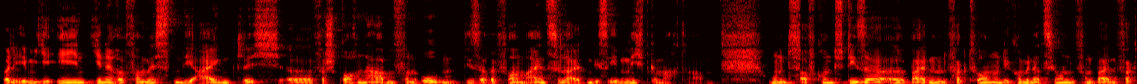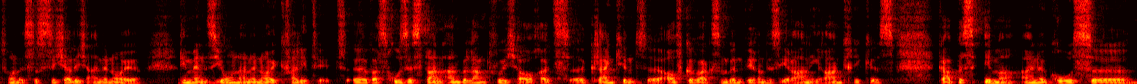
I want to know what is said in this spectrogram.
weil eben jene Reformisten, die eigentlich äh, versprochen haben, von oben diese Reform einzuleiten, dies eben nicht gemacht haben. Und aufgrund dieser äh, beiden Faktoren und die Kombination von beiden Faktoren ist es sicherlich eine neue Dimension, eine neue Qualität. Äh, was Khuzestan anbelangt, anbelangt, wo ich ja auch als äh, Kleinkind äh, aufgewachsen bin während des Iran-Iran-Krieges, gab es immer eine große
